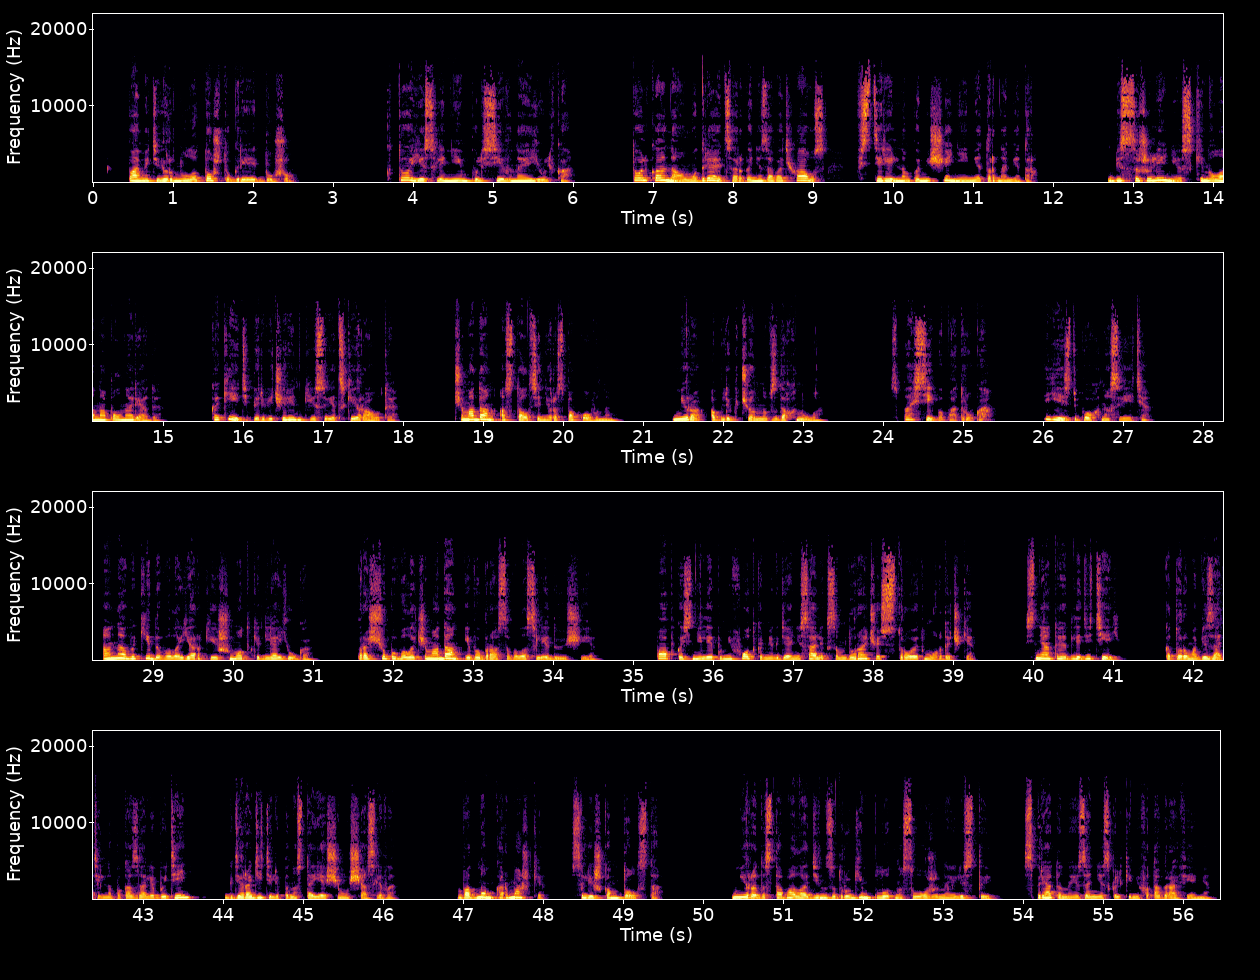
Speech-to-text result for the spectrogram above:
память вернула то, что греет душу. Кто, если не импульсивная Юлька? Только она умудряется организовать хаос в стерильном помещении метр на метр. Без сожаления скинула на пол наряды. Какие теперь вечеринки и светские рауты? Чемодан остался нераспакованным. Мира облегченно вздохнула. «Спасибо, подруга. Есть Бог на свете». Она выкидывала яркие шмотки для юга, прощупывала чемодан и выбрасывала следующие. Папка с нелепыми фотками, где они с Алексом дурачась строят мордочки. Снятая для детей, которым обязательно показали бы день, где родители по-настоящему счастливы. В одном кармашке слишком толсто. Мира доставала один за другим плотно сложенные листы, спрятанные за несколькими фотографиями.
